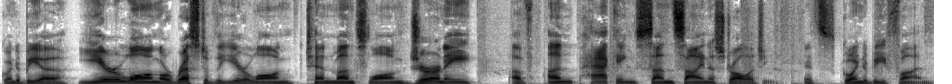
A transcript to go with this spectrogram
Going to be a year long or rest of the year long, 10 months long journey of unpacking sun sign astrology. It's going to be fun.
